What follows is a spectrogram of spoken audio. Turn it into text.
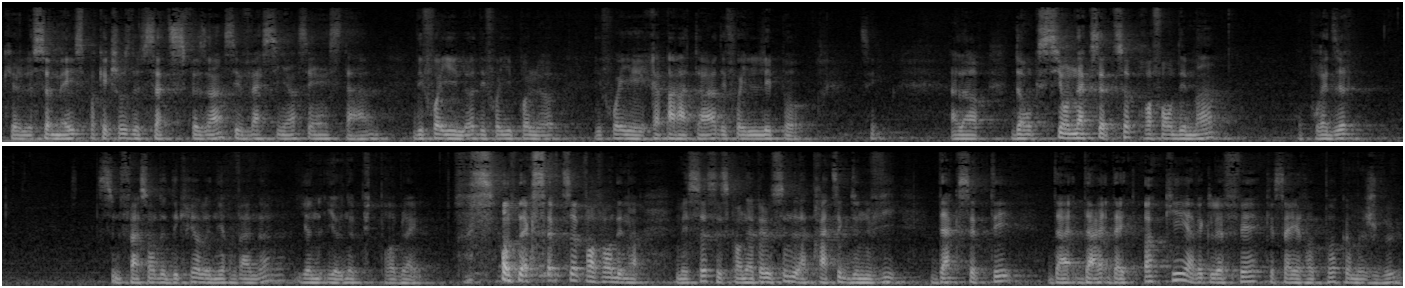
que le sommeil, c'est pas quelque chose de satisfaisant, c'est vacillant, c'est instable. Des fois, il est là, des fois, il n'est pas là. Des fois, il est réparateur, des fois, il ne l'est pas. Alors, donc, si on accepte ça profondément, on pourrait dire c'est une façon de décrire le nirvana, il n'y a, a, plus de problème. on accepte ça profondément. Mais ça, c'est ce qu'on appelle aussi la pratique d'une vie, d'accepter, d'être OK avec le fait que ça ira pas comme je veux,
